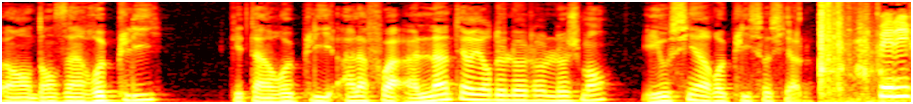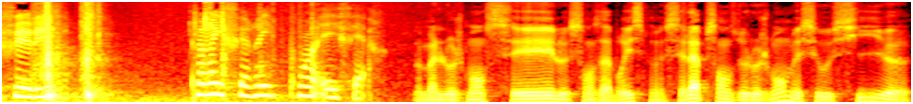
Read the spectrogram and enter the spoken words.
dans un repli qui est un repli à la fois à l'intérieur de leur logement et aussi un repli social. Périphérie périphérie.fr. Le mal logement, c'est le sans-abrisme, c'est l'absence de logement, mais c'est aussi euh,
